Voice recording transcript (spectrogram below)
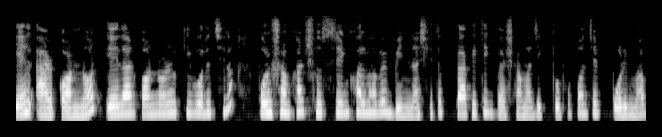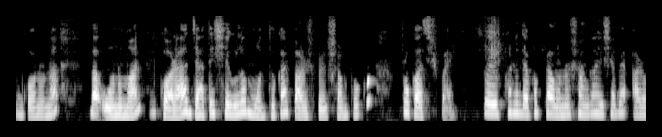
এল আর কন্নর এল আর কন্নর কি বলেছিল? পরিসংখ্যান সুশৃঙ্খলভাবে বিন্যাসিত প্রাকৃতিক বা সামাজিক প্রপঞ্চের পরিমাপ, গণনা বা অনুমান করা যাতে সেগুলো মধ্যকার পারস্পরিক সম্পর্ক প্রকাশ পায়। তো এখানে দেখো প্রামাণ্য সংখ্যা হিসাবে আরও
